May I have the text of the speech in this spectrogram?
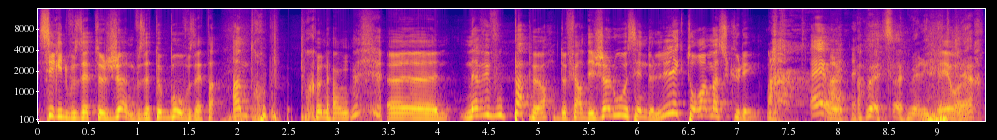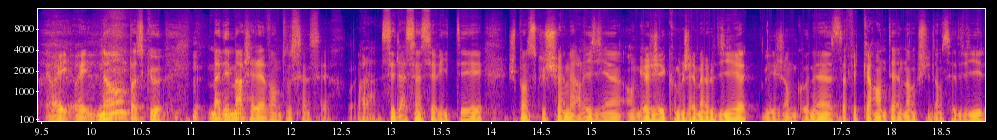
Cyril, vous êtes jeune, vous êtes beau, vous êtes entrepreneur. surprenant. Euh, N'avez-vous pas peur de faire des jaloux au sein de l'électorat masculin Eh oui. Ah ouais, ça mérite d'être voilà. clair. Oui, oui. Non, parce que ma démarche, elle est avant tout sincère. Voilà, c'est de la sincérité. Je pense que je suis un Arlésien engagé, comme j'aime à le dire. Les gens me connaissent. Ça fait 41 ans que je suis dans cette ville.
